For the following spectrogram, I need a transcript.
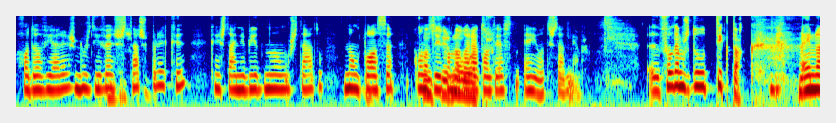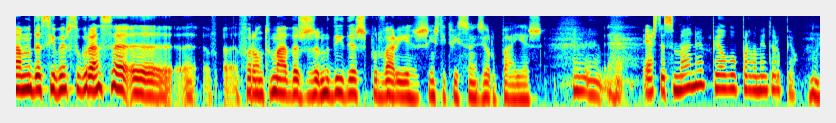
rodoviárias nos diversos. Estados para que quem está inibido num Estado não possa conduzir, conduzir como agora outro. acontece em outro Estado-membro. Eh, falemos do TikTok. em nome da cibersegurança, eh, eh, foram tomadas medidas por várias instituições europeias. Esta semana, pelo Parlamento Europeu, hum.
